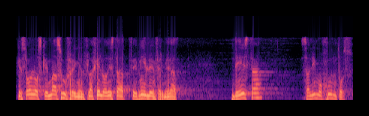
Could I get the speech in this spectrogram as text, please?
que son los que más sufren el flagelo de esta temible enfermedad. De esta salimos juntos.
